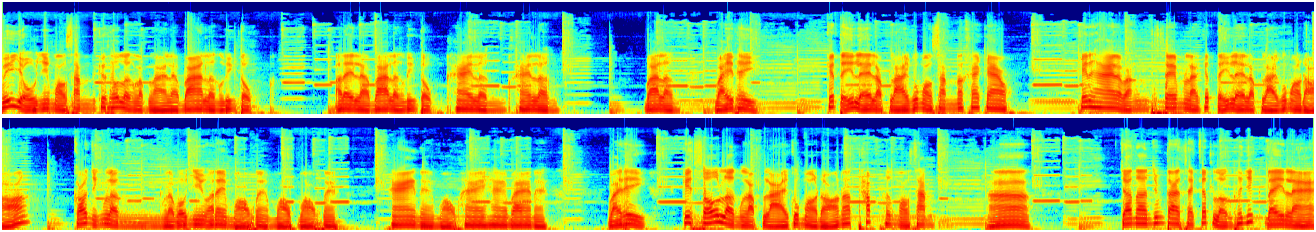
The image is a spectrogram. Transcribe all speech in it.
Ví dụ như màu xanh, cái số lần lặp lại là ba lần liên tục. Ở đây là ba lần liên tục, hai lần hai lần, ba lần. Vậy thì cái tỷ lệ lặp lại của màu xanh nó khá cao. Cái thứ hai là bạn xem là cái tỷ lệ lặp lại của màu đỏ. Có những lần là bao nhiêu? Ở đây một nè, một một nè, hai nè, một, hai hai, ba nè vậy thì, cái số lần lặp lại của màu đỏ nó thấp hơn màu xanh. À cho nên chúng ta sẽ kết luận, thứ nhất, đây là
